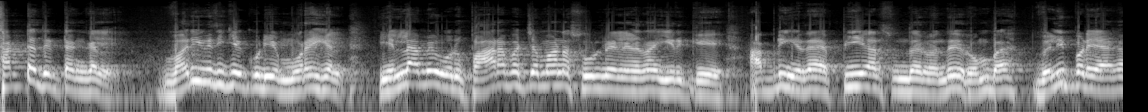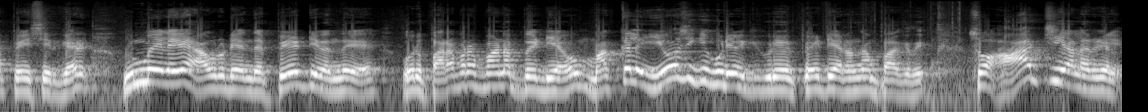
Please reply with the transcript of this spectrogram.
சட்ட திட்டங்கள் வரி விதிக்கக்கூடிய முறைகள் எல்லாமே ஒரு பாரபட்சமான சூழ்நிலையில் தான் இருக்குது அப்படிங்கிறத பிஆர் சுந்தர் வந்து ரொம்ப வெளிப்படையாக பேசியிருக்கார். உண்மையிலேயே அவருடைய அந்த பேட்டி வந்து ஒரு பரபரப்பான பேட்டியாகவும் மக்களை யோசிக்கக்கூடிய வைக்கக்கூடிய ஒரு பேட்டியாக தான் பார்க்குது. ஸோ ஆட்சியாளர்கள்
